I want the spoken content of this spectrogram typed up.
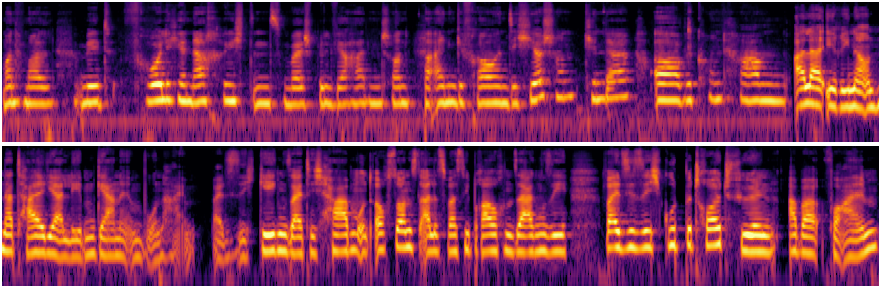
manchmal mit fröhlichen Nachrichten. Zum Beispiel, wir hatten schon einige Frauen, die hier schon Kinder äh, bekommen haben. Alla, Irina und Natalia leben gerne im Wohnheim, weil sie sich gegenseitig haben und auch sonst alles, was sie brauchen, sagen sie, weil sie sich gut betreut fühlen, aber vor allem,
